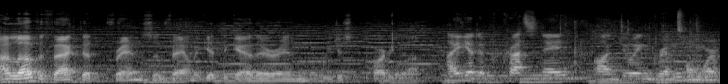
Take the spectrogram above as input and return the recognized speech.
I love the fact that friends and family get together and we just party a lot. I get to procrastinate on doing Grimm's homework.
